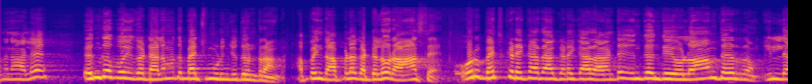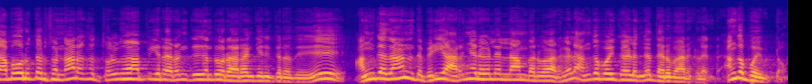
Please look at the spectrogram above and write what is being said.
அதனால் எங்கே போய் கேட்டாலும் அந்த பேட்ச் முடிஞ்சதுன்றாங்க. அப்போ இந்த அப்பள கட்டில் ஒரு ஆசை. ஒரு பேட்ச் கிடைக்காதா கிடைக்காதான்ட்டு எங்கெங்கேயோலாம் தேடுறோம். இல்லை அப்போ ஒருத்தர் சொன்னார் அங்கே தொல்காப்பியர் அரங்கு என்று ஒரு அரங்கு இருக்கிறது. அங்கே தான் இந்த பெரிய அறிஞர்கள் எல்லாம் வருவார்கள். அங்கே போய் கேளுங்க தருவார்கள் என்று. அங்கே போய்விட்டோம்.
